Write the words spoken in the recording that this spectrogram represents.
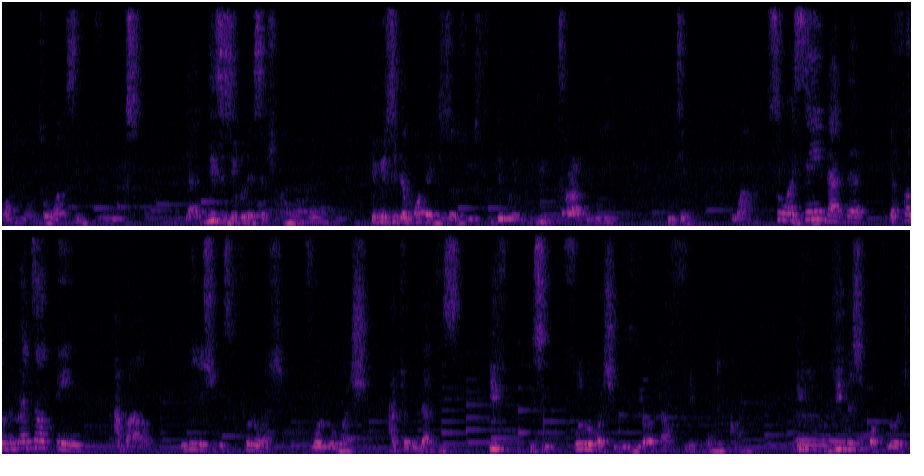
one month or once in two weeks. This is even exceptional. Mm. If you see the model that Jesus used, they were literally eating. Wow. So we're saying that the the fundamental thing about leadership is followership. followership. Actually, that is if you see followership is the other flip of the coin. Mm. Leadership of followership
